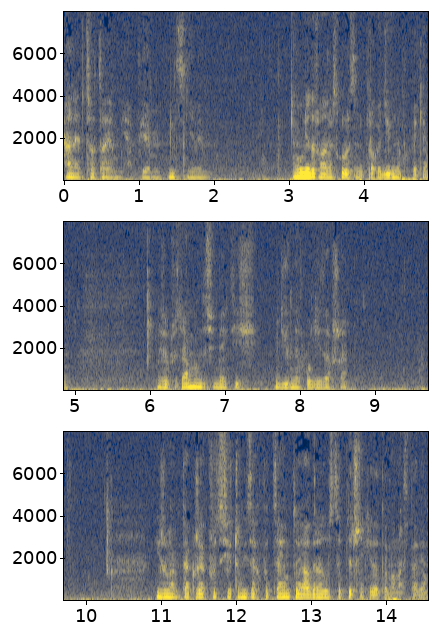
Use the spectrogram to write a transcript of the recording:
Ale co to ja wiem? Nic nie wiem. Ogólnie doszło do że jestem trochę dziwnym człowiekiem. I że przyciągam do siebie jakichś dziwnych ludzi zawsze. I że mam tak, że jak wszyscy się czymś zachwycają, to ja od razu sceptycznie się do tego nastawiam.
